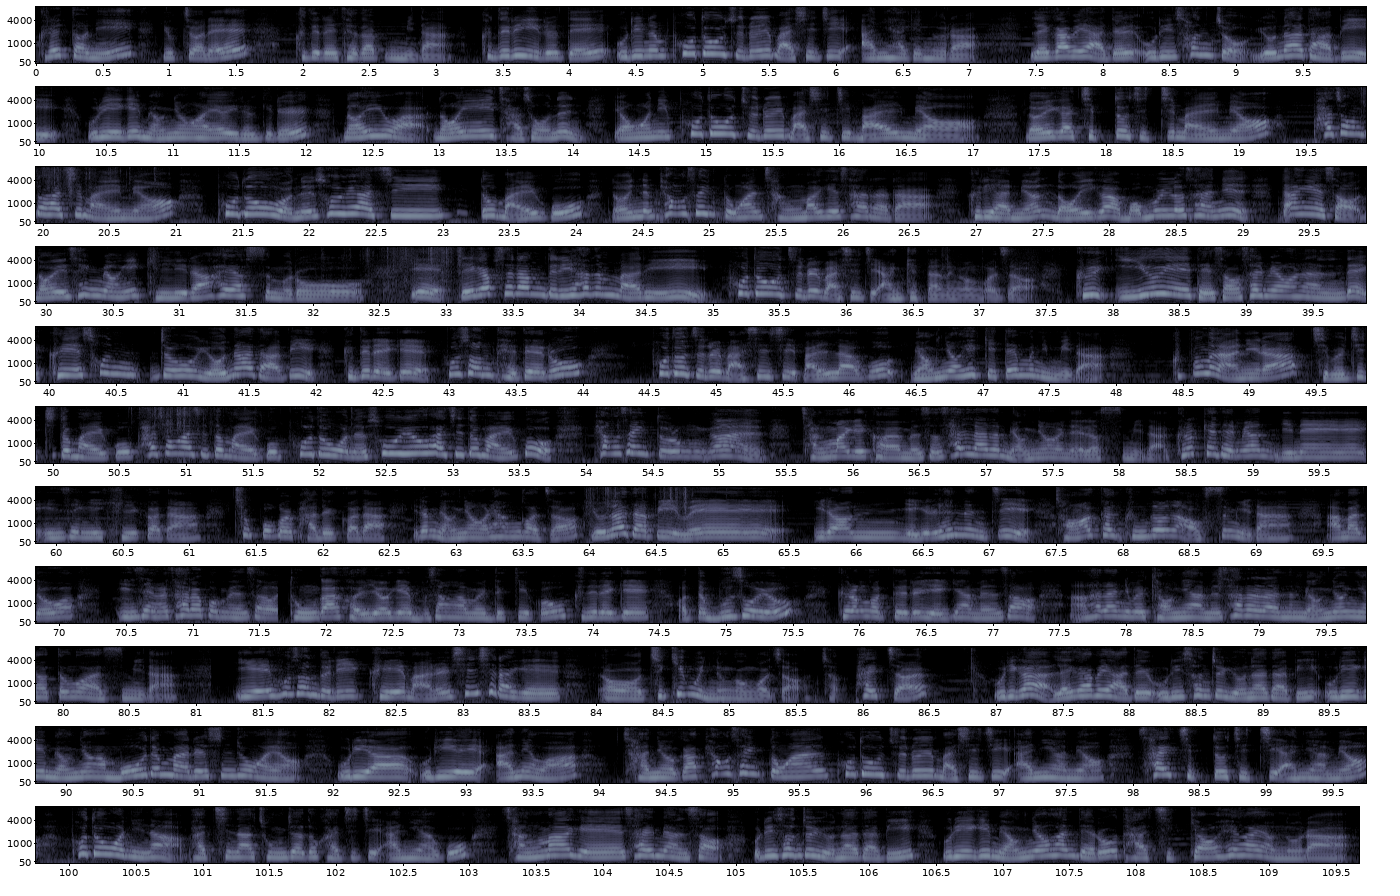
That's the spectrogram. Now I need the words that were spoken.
그랬더니 6절에 그들의 대답입니다. 그들이 이르되 우리는 포도주를 마시지 아니하겠노라. 레갑의 아들 우리 선조 요나답이 우리에게 명령하여 이르기를 너희와 너희 자손은 영원히 포도주를 마시지 말며 너희가 집도 짓지 말며 파종도 하지 말며 포도원을 소유하지도 말고 너희는 평생 동안 장막에 살아라. 그리하면 너희가 머물러 사는 땅에서 너희 생명이 길리라 하였으므로 예, 내갑 사람들이 하는 말이 포도주를 마시지 않겠다는 건 거죠. 그 이유에 대해서 설명을 하는데 그의 손조 요나답이 그들에게 후손 대대로 포도주를 마시지 말라고 명령했기 때문입니다. 그뿐만 아니라 집을 짓지도 말고 파종하지도 말고 포도원을 소유하지도 말고 평생 동안 장막에 거하면서 살라는 명령을 내렸습니다. 그렇게 되면 니네의 인생이 길 거다. 축복을 받을 거다. 이런 명령을 한 거죠. 요나답이 왜 이런 얘기를 했는지 정확한 근거는 없습니다. 아마도 인생을 살아보면서 돈과 권력의 무상함을 느끼고 그들에게 어떤 무소유 그런 것들을 얘기하면서 아, 하나님을 경외하며 살아라는 명령이었던 것 같습니다. 이에 후손들이 그의 말을 신실하게 어, 지키고 있는 건 거죠. 8절. 우리가 레갑의 아들 우리 선조 요나답이 우리에게 명령한 모든 말을 순종하여 우리와 우리의 아내와 자녀가 평생 동안 포도주를 마시지 아니하며 살 집도 짓지 아니하며 포도원이나 밭이나 종자도 가지지 아니하고 장막에 살면서 우리 선조 요나답이 우리에게 명령한 대로 다 지켜 행하였노라.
